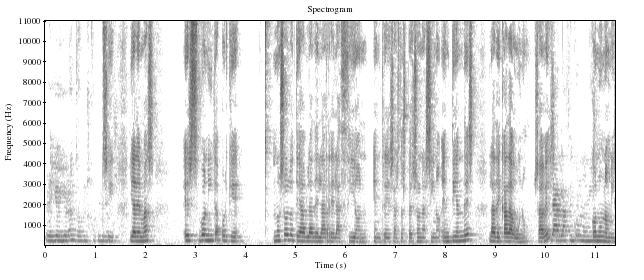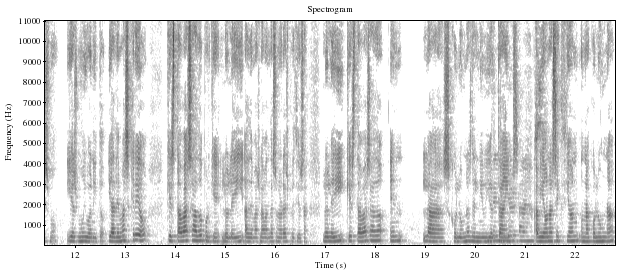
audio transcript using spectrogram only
pero yo lloro en todos los capítulos. Sí, y además es bonita porque no solo te habla de la relación entre esas dos personas, sino entiendes la de cada uno, ¿sabes? La relación con uno mismo. Con uno mismo. Y es muy bonito. Y además creo que está basado, porque lo leí, además la banda sonora es preciosa, lo leí que está basado en las columnas del New York, Del New York Times. Había una sección, una columna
